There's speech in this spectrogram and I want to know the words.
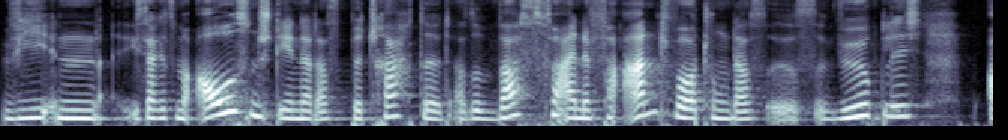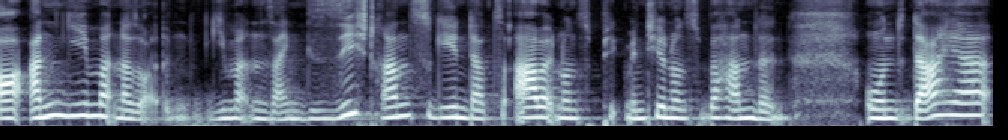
wie ein, ich sage jetzt mal, Außenstehender das betrachtet, also was für eine Verantwortung das ist, wirklich an jemanden, also jemanden sein Gesicht ranzugehen, da zu arbeiten und zu pigmentieren und zu behandeln. Und daher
